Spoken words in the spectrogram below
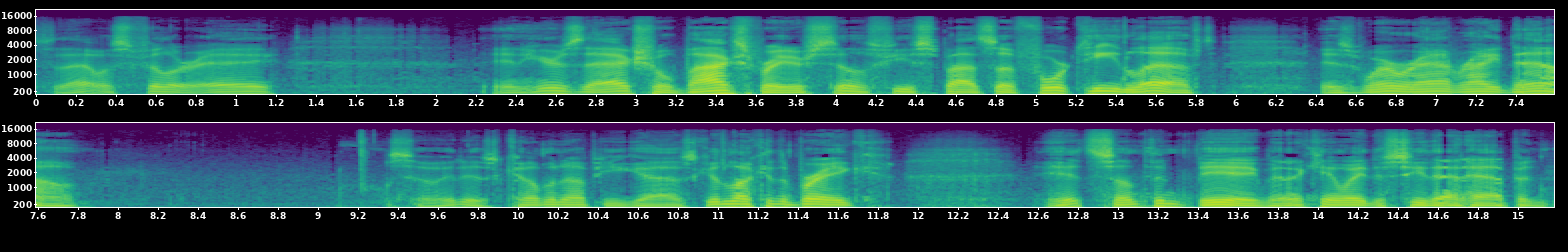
So that was filler A. And here's the actual box break. There's still a few spots left. 14 left is where we're at right now. So it is coming up, you guys. Good luck in the break. Hit something big, man. I can't wait to see that happen.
